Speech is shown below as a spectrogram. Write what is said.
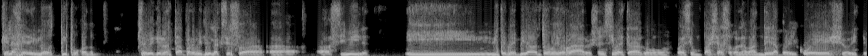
que la gente, los tipos cuando se ve que no está permitido el acceso a, a- a civiles. Y, viste, me miraban todo medio raro. Yo encima estaba como, parecía un payaso con la bandera por el cuello, viste.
